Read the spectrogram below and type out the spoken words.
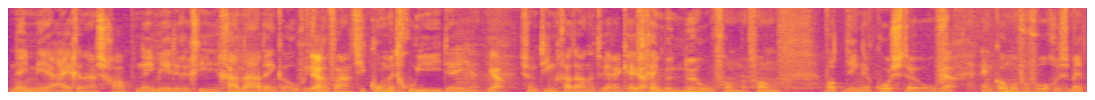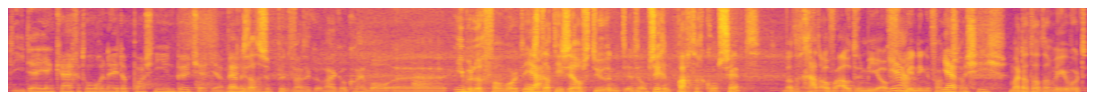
Neem meer eigenaarschap, neem meer de regie, ga nadenken over Ja. innovatie, kom met goede ideeën. Ja. Zo'n team gaat aan het werk, heeft Ja. geen benul van, van wat dingen kosten. Of, Ja. En komen vervolgens met ideeën en krijgen het horen, nee, dat past niet in het budget. Ja, Nee, dus dat is een punt waar ik, waar ik ook helemaal eh ibelig van word. Is Ja. dat die zelfsturend... Het is op zich een prachtig concept. Want het gaat over autonomie, over ja, verbindingen, ja, vakmanschap. precies. maar dat dat dan weer wordt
